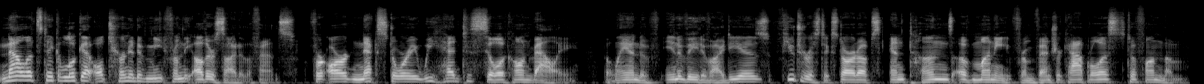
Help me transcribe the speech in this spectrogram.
Now let's take a look at alternative meat from the other side of the fence. For our next story, we head to Silicon Valley, the land of innovative ideas, futuristic startups, and tons of money from venture capitalists to fund them.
